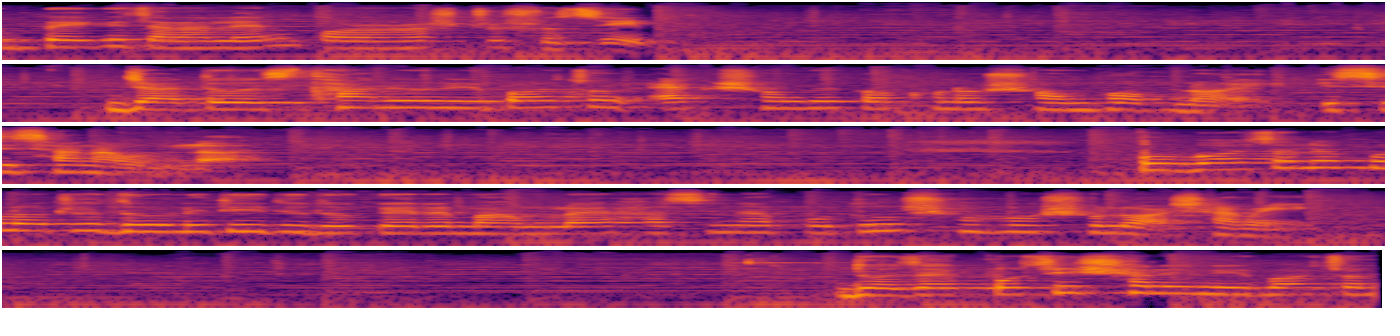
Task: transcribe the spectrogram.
উদ্বেগে জানালেন পররাষ্ট্র সচিব। জাতীয় স্থানীয় নির্বাচন একসঙ্গে কখনো সম্ভব নয়, ইসি সানাউল্লাহ। পূর্বাচলে পুলট দুর্নীতি দুদকের মামলায় হাসিনা পুতুল সহ ষোলো আসামি। দু সালে নির্বাচন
